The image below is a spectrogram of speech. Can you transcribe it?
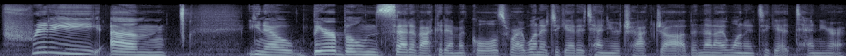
pretty um, you know, bare bones set of academic goals where I wanted to get a tenure track job and then I wanted to get tenure.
